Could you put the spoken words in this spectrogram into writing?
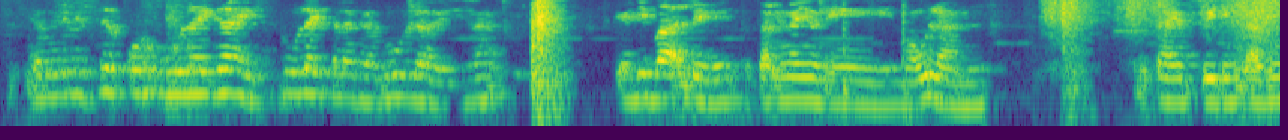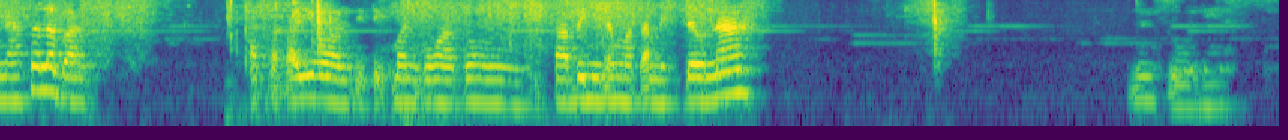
Kasi kami ni Mr. puro gulay guys. Gulay talaga, gulay. Ha? Kaya di bale, total ngayon eh, maulan. Hindi tayo pwedeng laging nasa labas. At saka yun, titikman ko nga itong sabi nilang matamis daw na yung sulis.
